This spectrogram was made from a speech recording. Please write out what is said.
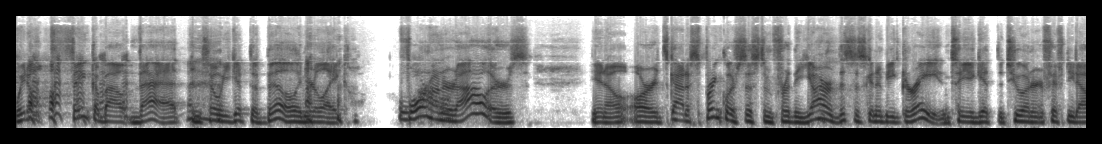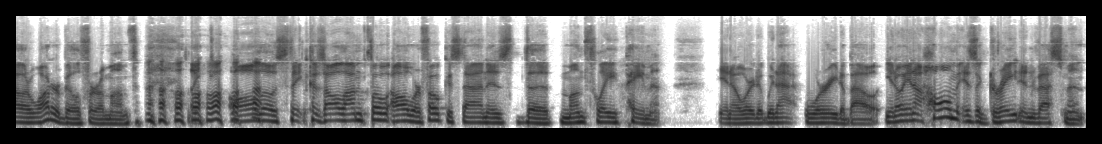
we don't think about that until you get the bill and you're like, four hundred dollars you know, or it's got a sprinkler system for the yard. This is going to be great until you get the two hundred and fifty dollar water bill for a month. like all those things, because all I'm fo- all we're focused on is the monthly payment. You know, we're we're not worried about. You know, in a home is a great investment,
